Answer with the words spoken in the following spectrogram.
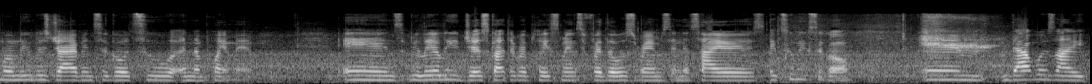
when we was driving to go to an appointment. And we literally just got the replacements for those rims and the tires like two weeks ago. And that was like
